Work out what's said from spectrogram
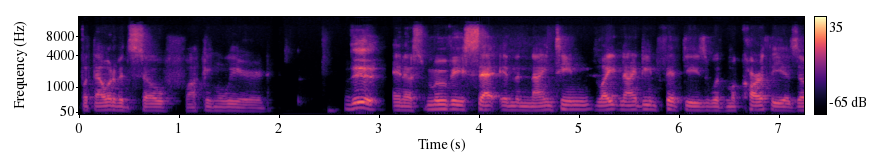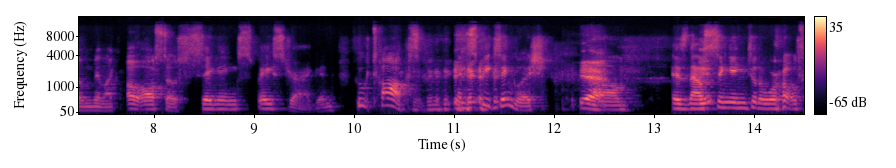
But that would have been so fucking weird Dude. in a movie set in the 19 late 1950s with McCarthyism being like, oh, also singing Space Dragon, who talks and speaks English, yeah, um, is now It- singing to the world.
